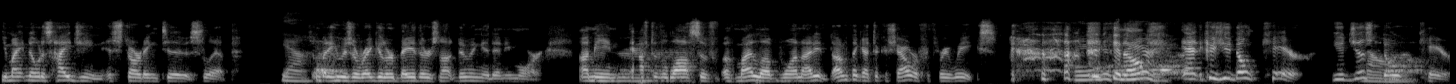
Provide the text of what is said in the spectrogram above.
you might notice hygiene is starting to slip. Yeah. Somebody who was a regular bather is not doing it anymore. I mean, mm-hmm. after the loss of, of my loved one, I didn't, I don't think I took a shower for three weeks, you know, and because you don't care, you just no. don't care.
